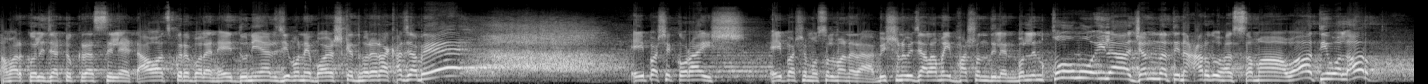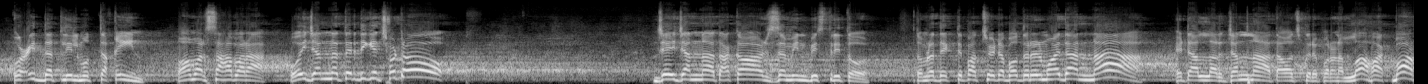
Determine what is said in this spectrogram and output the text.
আমার কলিজা টুকরা সিলেট। আওয়াজ করে বলেন, এই দুনিয়ার জীবনে বয়সকে ধরে রাখা যাবে? এই পাশে কোরাইশ, এই পাশে মুসলমানেরা। বিষ্ণুনবী জালামাই ভাষণ দিলেন, বললেন, কৌমু ইলা জান্নাতিন আরদুহা সামাওয়াতি ওয়াল আরদ, উইদ্দাত লিল মুত্তাকিন। ও আমার সাহাবারা, ওই জান্নাতের দিকে ছোট। যেই জান্নাত আকাশ, জমিন বিস্তৃত। তোমরা দেখতে পাচ্ছ এটা বদরের ময়দান। না, এটা আল্লাহর জান্নাত। আওয়াজ করে পড়েন, আল্লাহ আকবার।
